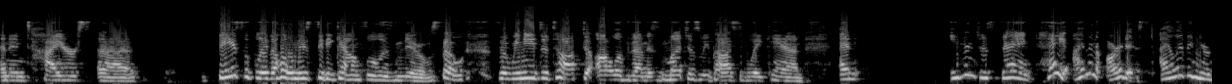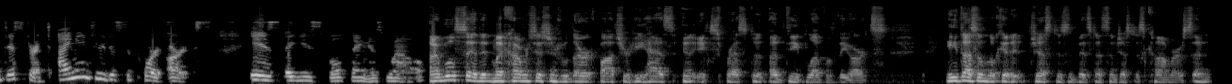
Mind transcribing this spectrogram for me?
An entire, uh, basically, the whole new city council is new. So, so we need to talk to all of them as much as we possibly can. And even just saying, hey, I'm an artist. I live in your district. I need you to support arts is a useful thing as well. I will say that my conversations with Erik Bottcher, he has expressed a, a deep love of the arts. He doesn't look at it just as a business and just as commerce. And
